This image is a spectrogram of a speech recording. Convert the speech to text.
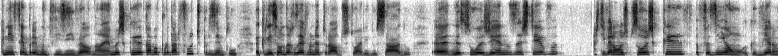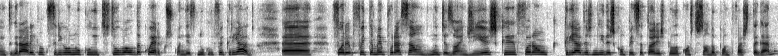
que nem sempre é muito visível, não é? Mas que acaba por dar frutos. Por exemplo, a criação da Reserva Natural do Estuário do Sado, uh, na sua gênese, esteve estiveram as pessoas que faziam, que vieram integrar aquilo que seria o núcleo de Setúbal da Quercos, quando esse núcleo foi criado. Uh, foi, foi, também por ação de muitas ONGs que foram criadas medidas compensatórias pela construção da Ponte Vasco da Gama,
